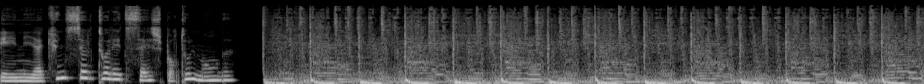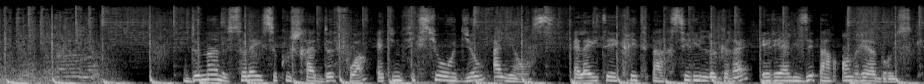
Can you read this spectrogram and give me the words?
Et il n'y a qu'une seule toilette sèche pour tout le monde. Demain, le soleil se couchera deux fois est une fiction audio Alliance. Elle a été écrite par Cyril Legray et réalisée par Andrea Brusque,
